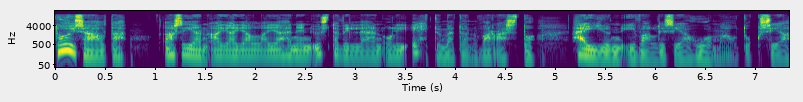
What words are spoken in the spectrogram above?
Toisaalta asianajajalla ja hänen ystävillään oli ehtymätön varasto häijyn ivallisia huomautuksia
